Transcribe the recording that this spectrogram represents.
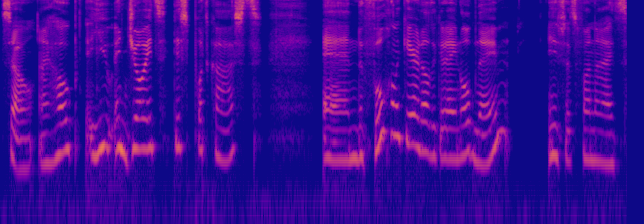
So, I hope you enjoyed this podcast. En de volgende keer dat ik er een opneem, is het vanuit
